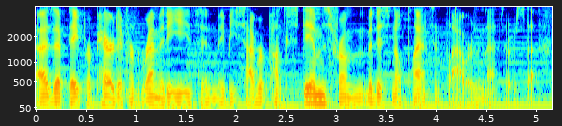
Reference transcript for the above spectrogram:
as if they prepare different remedies and maybe cyberpunk stims from medicinal plants and flowers and that sort of stuff.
